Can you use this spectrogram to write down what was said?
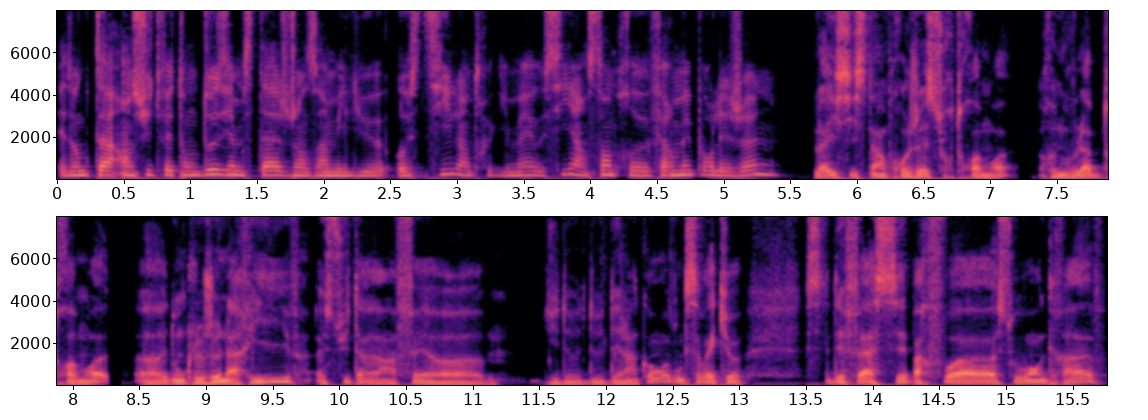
Et donc tu as ensuite fait ton deuxième stage dans un milieu hostile, entre guillemets aussi, un centre fermé pour les jeunes Là ici c'était un projet sur trois mois, renouvelable trois mois. Euh, donc le jeune arrive suite à un fait euh, dit de, de, délinquance. Donc c'est vrai que c'était des faits assez parfois souvent graves.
